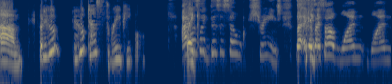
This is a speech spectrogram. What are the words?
Um, but who, who does three people? I Like- was like, this is so strange, but because Like- I saw one one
